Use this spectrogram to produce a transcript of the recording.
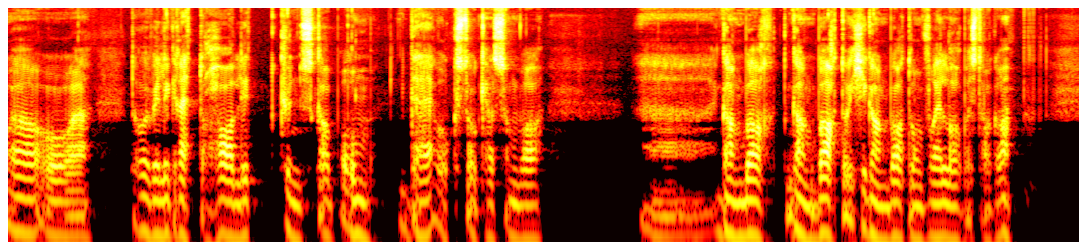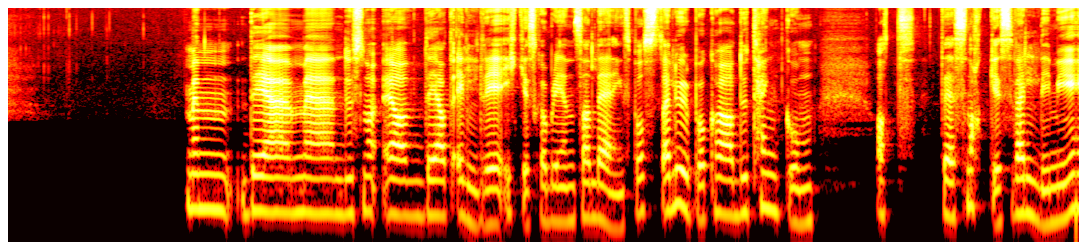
Og, og eh, da er det veldig greit å ha litt kunnskap om det også, hva som var eh, gangbart, gangbart og ikke gangbart overfor eldre arbeidstakere. Men det med snak, ja, det at eldre ikke skal bli en salderingspost Jeg lurer på hva du tenker om at det snakkes veldig mye,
